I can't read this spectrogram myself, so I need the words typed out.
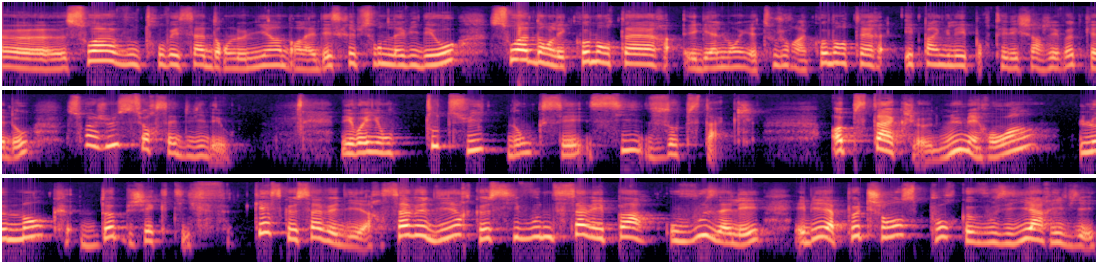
euh, soit vous trouvez ça dans le lien dans la description de la vidéo, soit dans les commentaires également, il y a toujours un commentaire épinglé pour télécharger votre cadeau, soit juste sur cette vidéo. Mais voyons tout de suite donc ces six obstacles. Obstacle numéro 1, le manque d'objectifs. Qu'est-ce que ça veut dire? Ça veut dire que si vous ne savez pas où vous allez, eh bien il y a peu de chances pour que vous y arriviez.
